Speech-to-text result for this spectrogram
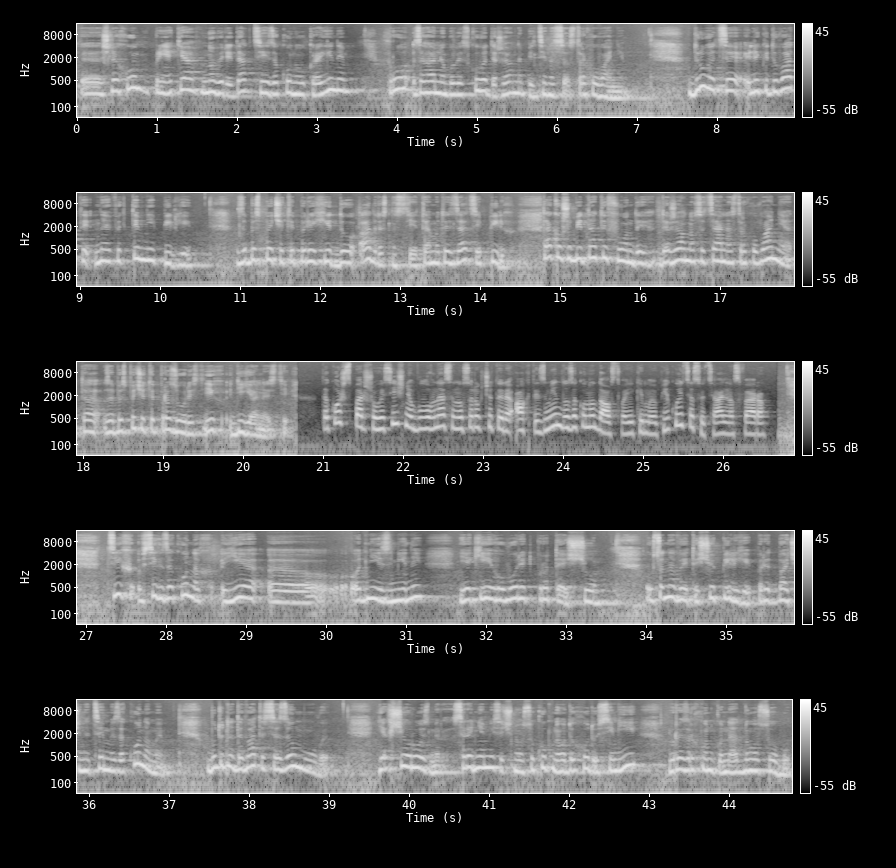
е, Шляхом прийняття в новій редакції закону України про загальнообов'язкове державне пенсійне страхування. Друге це ліквідувати неефективні пільги, забезпечити перехід до адресності та монетизації пільг, також об'єднати фонди державного соціального страхування та забезпечити прозорість їх діяльності. Також з 1 січня було внесено 44 акти змін до законодавства, якими опікується соціальна сфера. В цих всіх законах є е, одні зміни, які говорять про те, що установити, що пільги, передбачені цими законами, будуть надаватися за умови, якщо розмір середньомісячного сукупного доходу сім'ї в розрахунку на одну особу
